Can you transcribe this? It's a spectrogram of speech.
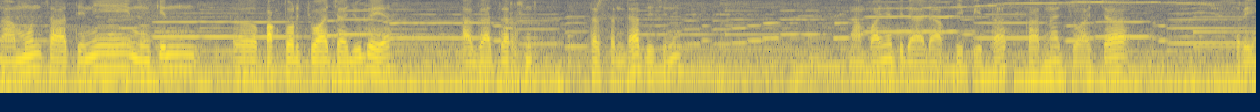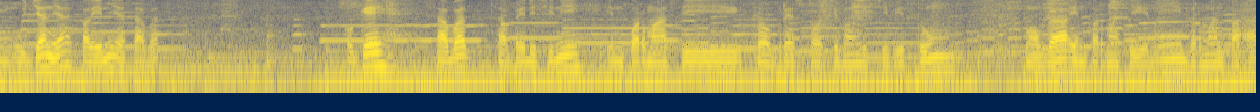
namun saat ini mungkin e, faktor cuaca juga ya agak ter, tersendat di sini. Nampaknya tidak ada aktivitas karena cuaca sering hujan ya kali ini ya sahabat. Oke sahabat sampai di sini informasi progres tol Cimanggis Cibitung. Semoga informasi ini bermanfaat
